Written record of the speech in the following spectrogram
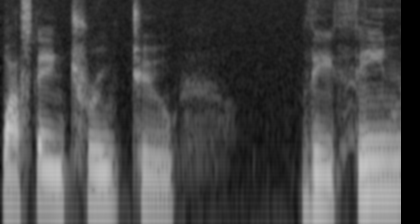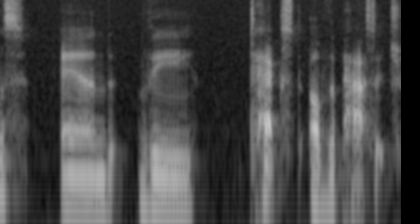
while staying true to the themes and the text of the passage.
